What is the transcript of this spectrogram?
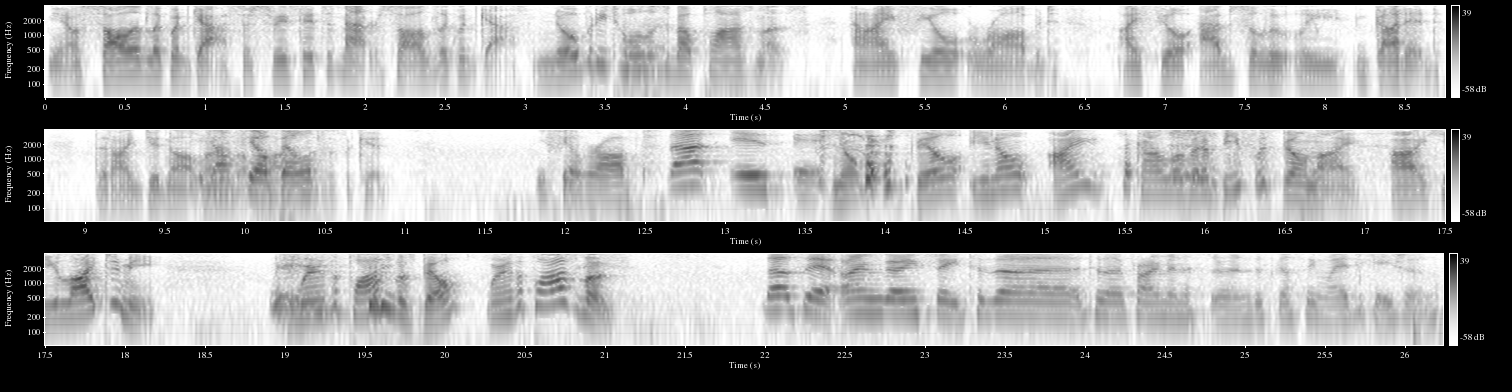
You know, solid, liquid, gas. There's three states of matter: solid, liquid, gas. Nobody told us about plasmas, and I feel robbed. I feel absolutely gutted that I did not You learn don't about feel plasmas Bill? as a kid. You feel robbed. That is it. No, Bill. You know, I got a little bit of beef with Bill Nye. Uh, he lied to me. Where are the plasmas, Bill? Where are the plasmas? That's it. I'm going straight to the to the prime minister and discussing my education.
